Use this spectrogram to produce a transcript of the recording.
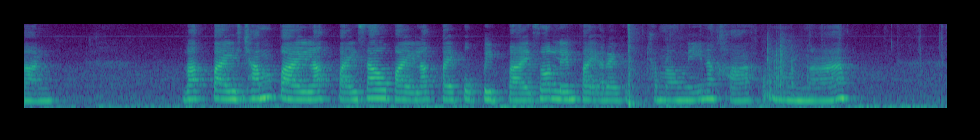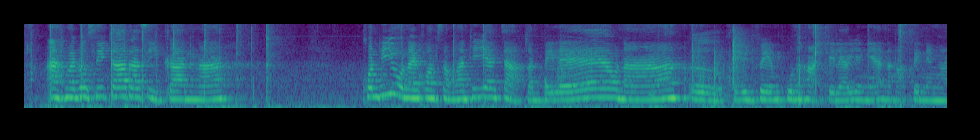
ารณ์รักไปช้ำไปรักไปเศร้าไป รักไปปกปิดไปซ่อนเล้นไปอะไรทำนองนี้นะคะ อืมนะ อะ มาดูซิจ้าราศีกันนะ คนที่อยู่ในความสัมพันธ์ที่แยกจากกันไปแล้วนะ เออสวินเฟรมคุณหายไปแล้วอย่างเงี้ยนะคะ เป็นยังไง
